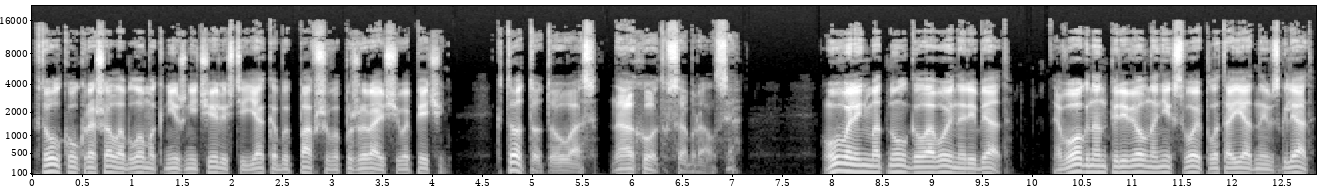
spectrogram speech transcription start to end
Втулку украшал обломок нижней челюсти, якобы павшего пожирающего печень. «Кто тут у вас на охоту собрался?» Уволень мотнул головой на ребят. Вогнан перевел на них свой плотоядный взгляд,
